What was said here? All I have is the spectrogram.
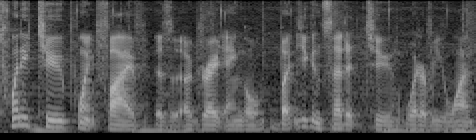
22.5 is a great angle, but you can set it to whatever you want.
